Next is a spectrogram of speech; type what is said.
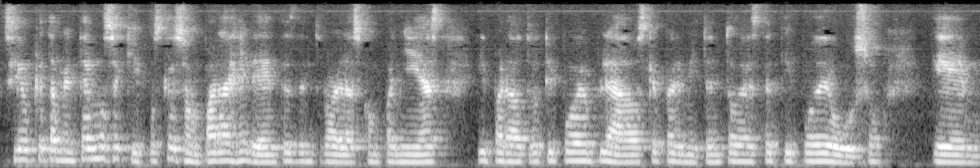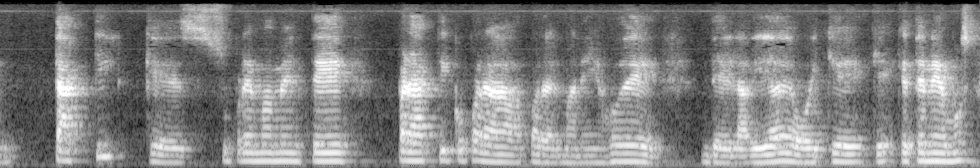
sino que también tenemos equipos que son para gerentes dentro de las compañías y para otro tipo de empleados que permiten todo este tipo de uso eh, táctil, que es supremamente práctico para, para el manejo de, de, la vida de hoy que, que, tenemos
